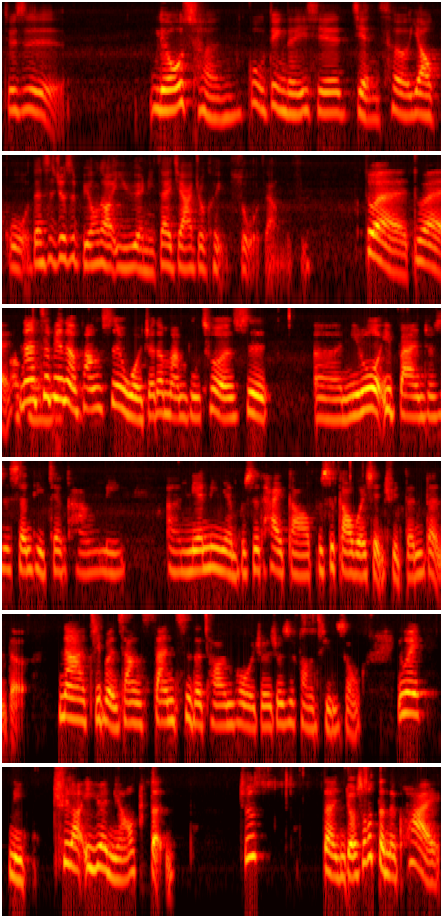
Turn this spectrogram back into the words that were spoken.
就是流程固定的一些检测要过，但是就是不用到医院，你在家就可以做这样子。对对.那这边的方式我觉得蛮不错的是，呃，你如果一般就是身体健康，你呃年龄也不是太高，不是高危险区等等的。那基本上三次的超音波，我觉得就是放轻松，因为你去到医院你要等，就是等，有时候等得快，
